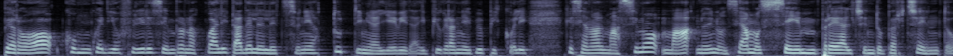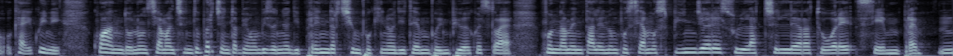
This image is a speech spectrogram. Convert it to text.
però comunque di offrire sempre una qualità delle lezioni a tutti i miei allievi dai più grandi ai più piccoli che siano al massimo ma noi non siamo sempre al 100%, ok? Quindi quando non siamo al 100% abbiamo bisogno di prenderci un pochino di tempo in più e questo è fondamentale, non possiamo spingere sull'acceleratore sempre. Mm?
